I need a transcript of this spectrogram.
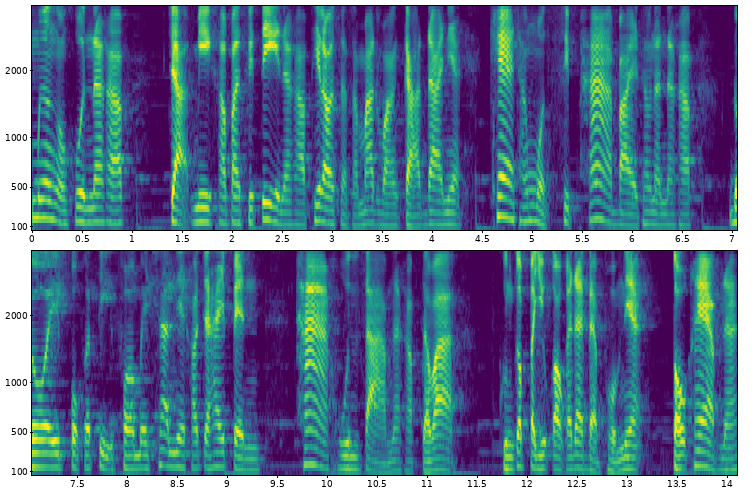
เมืองของคุณนะครับ จะมี capacity นะครับที่เราจะสามารถวางการ์ดได้เนี่ยแค่ทั้งหมด 15 ใบเท่านั้นนะครับ โดยปกติ formation เนี่ยเขาจะให้เป็น 5 คูณ 3 นะครับ แต่ว่าคุณก็ประยุกต์เอาก็ได้แบบผมเนี่ยโต๊ะแคบนะ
